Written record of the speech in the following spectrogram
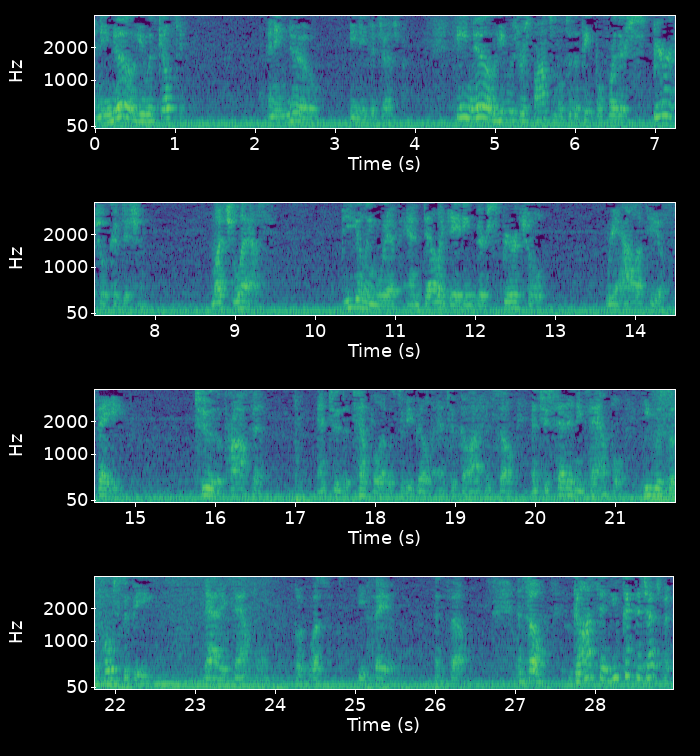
And he knew he was guilty. And he knew he needed judgment. He knew he was responsible to the people for their spiritual condition, much less dealing with and delegating their spiritual reality of faith to the prophet and to the temple that was to be built and to God himself and to set an example. He was supposed to be that example, but wasn't. He failed and fell. And so God said, you pick the judgment.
